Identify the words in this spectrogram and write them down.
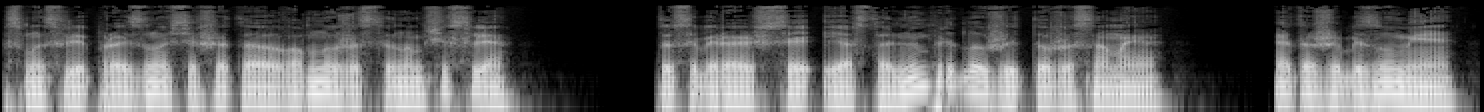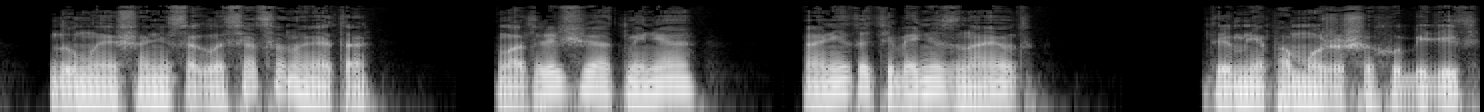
В смысле, произносишь это во множественном числе. Ты собираешься и остальным предложить то же самое? Это же безумие. Думаешь, они согласятся на это? В отличие от меня, они-то тебя не знают. Ты мне поможешь их убедить?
